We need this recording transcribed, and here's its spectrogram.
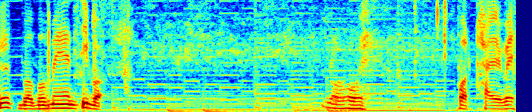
รึกๆบ่บ่แม่นติบ่ โอ้ยปลอดภัยเว้ย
